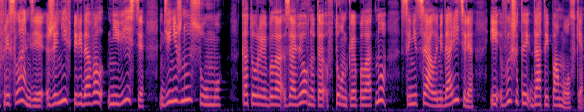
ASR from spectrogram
Фрисландии жених передавал невесте денежную сумму, которая была завернута в тонкое полотно с инициалами дарителя и вышитой датой помолвки.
